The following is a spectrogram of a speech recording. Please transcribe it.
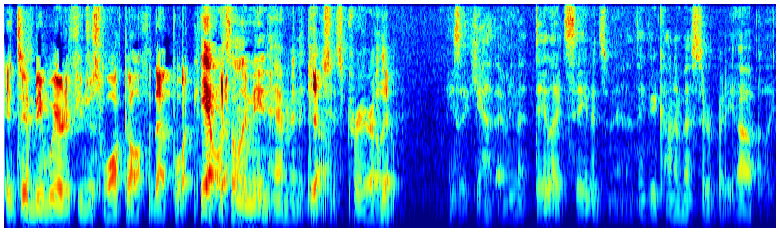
It, it'd be weird if you just walked off at that point. Yeah, well, it's only me and him in the Yeah. kitchen. It's pretty early. Yeah. He's like, yeah, I mean that daylight savings, man. I think it kind of messed everybody up. Like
